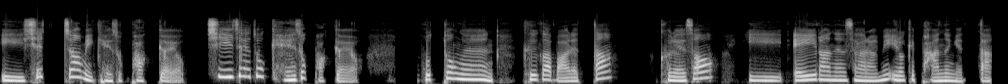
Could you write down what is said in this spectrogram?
이 시점이 계속 바뀌어요. 시제도 계속 바뀌어요. 보통은 그가 말했다. 그래서 이 A라는 사람이 이렇게 반응했다.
